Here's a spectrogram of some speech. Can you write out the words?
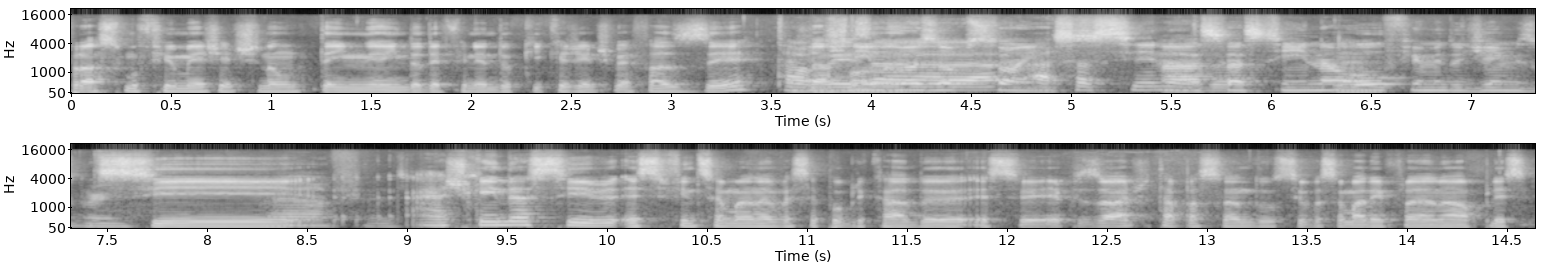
próximo filme a gente não tem ainda definido o que, que a gente vai fazer. Talvez Tá duas opções. Assassina. A do- Assassina É. ou o filme do James Gray. Se. Ah, do- Acho que ainda se esse fim de semana vai ser publicado esse episódio. Tá passando, se você mora em Florianópolis,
